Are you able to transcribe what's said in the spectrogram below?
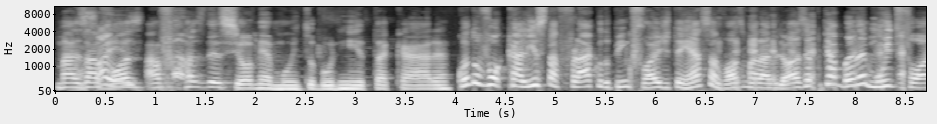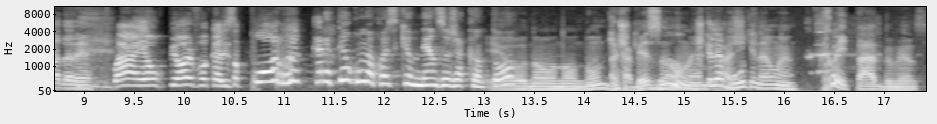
Mas a voz, ele. a voz desse homem é muito bonita, cara. Quando o vocalista fraco do Pink Floyd tem essa voz maravilhosa, é porque a banda é muito foda, né? Ah, é o pior vocalista. Porra! Cara, tem alguma coisa que o Menzo já cantou? Eu não, não, não de Acho cabeça não. não, lembro. Acho que ele é Acho mudo. que não, é. Coitado do mesmo.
